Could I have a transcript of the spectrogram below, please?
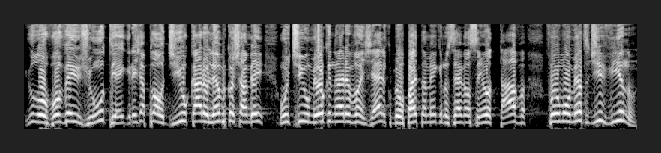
E o louvor veio junto, e a igreja aplaudiu. Cara, eu lembro que eu chamei um tio meu que não era evangélico, meu pai também que não serve ao Senhor, estava. Foi um momento divino.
